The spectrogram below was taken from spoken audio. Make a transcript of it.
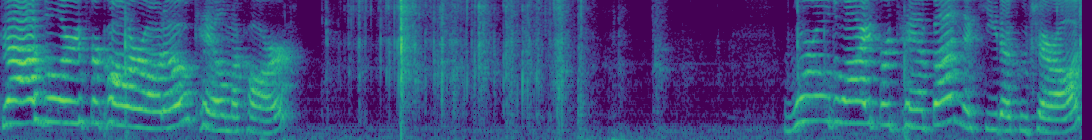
Dazzlers for Colorado, Cale Makar. Worldwide for Tampa, Nikita Kucherov.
